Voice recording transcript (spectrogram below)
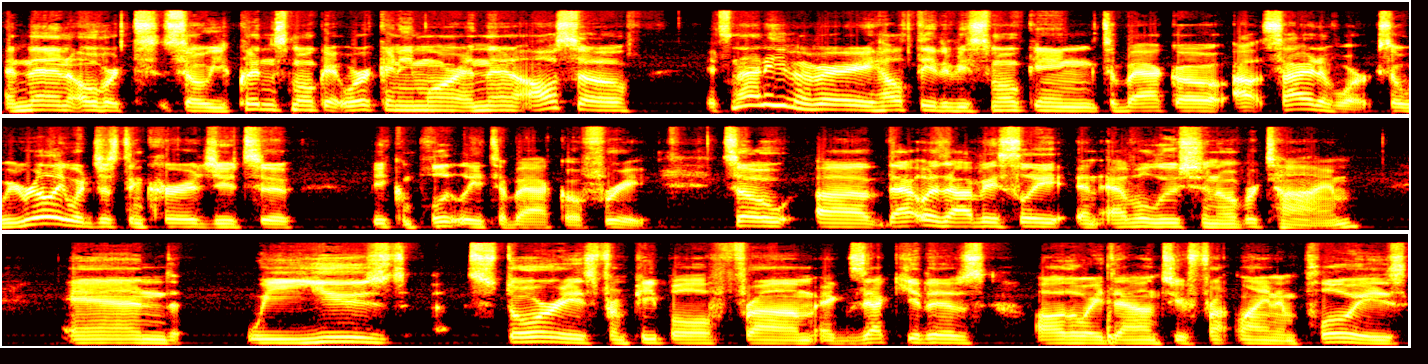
and then over, t- so you couldn't smoke at work anymore. And then also, it's not even very healthy to be smoking tobacco outside of work. So we really would just encourage you to be completely tobacco free. So uh, that was obviously an evolution over time. And we used stories from people from executives all the way down to frontline employees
